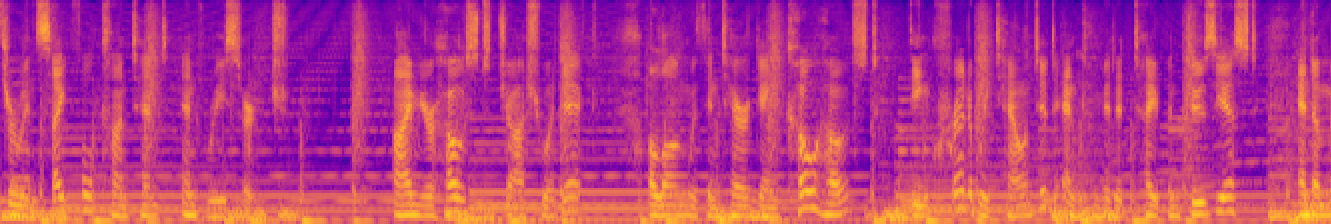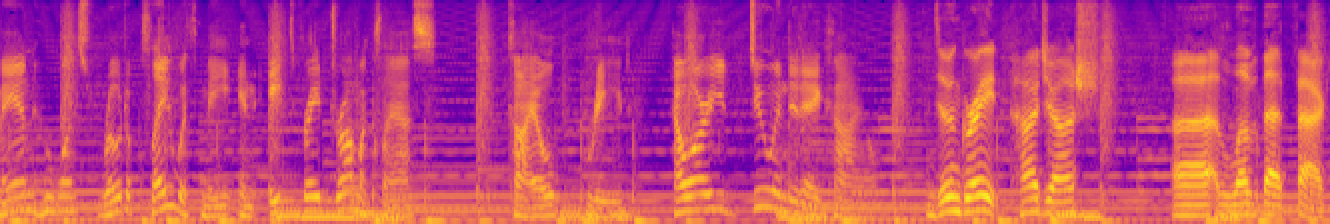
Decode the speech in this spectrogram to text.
through insightful content and research. I'm your host, Joshua Dick, along with Interrogang co host, the incredibly talented and committed type enthusiast, and a man who once wrote a play with me in eighth grade drama class, Kyle Reed. How are you doing today, Kyle? Doing great. Hi, Josh. Uh, I love that fact.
